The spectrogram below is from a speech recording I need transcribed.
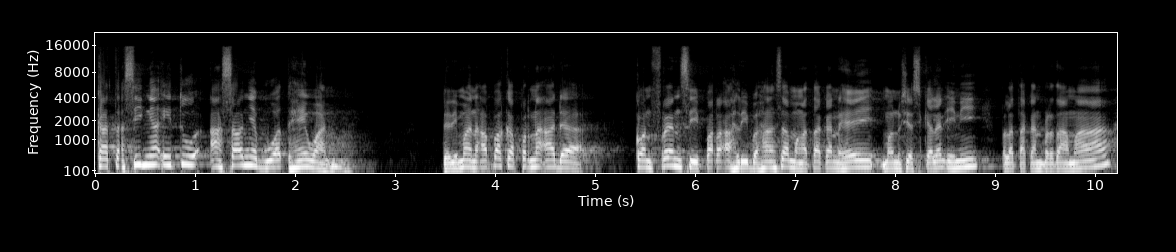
kata singa itu asalnya buat hewan? Dari mana? Apakah pernah ada konferensi para ahli bahasa mengatakan, "Hei manusia sekalian, ini peletakan pertama.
